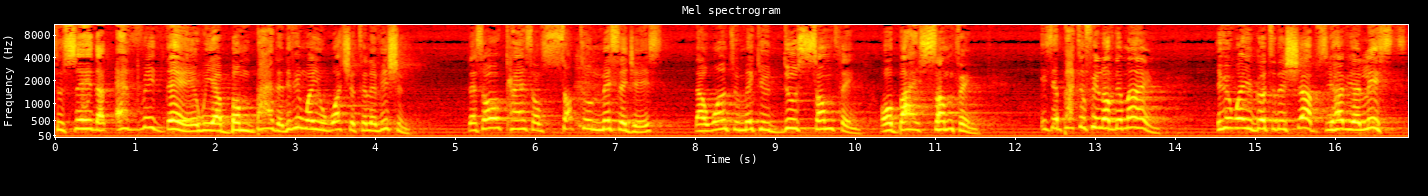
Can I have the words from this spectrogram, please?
To say that every day we are bombarded, even when you watch your television, there's all kinds of subtle messages that want to make you do something or buy something. It's a battlefield of the mind. Even when you go to the shops, you have your list.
